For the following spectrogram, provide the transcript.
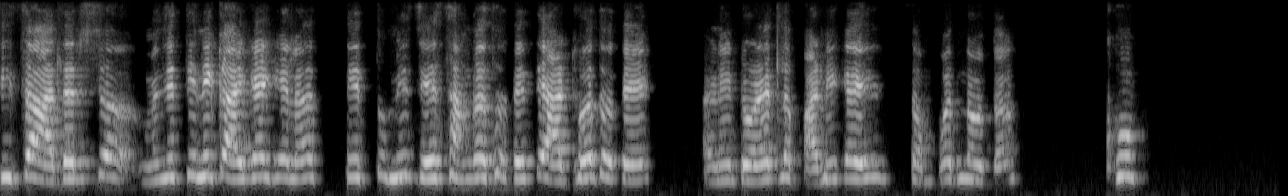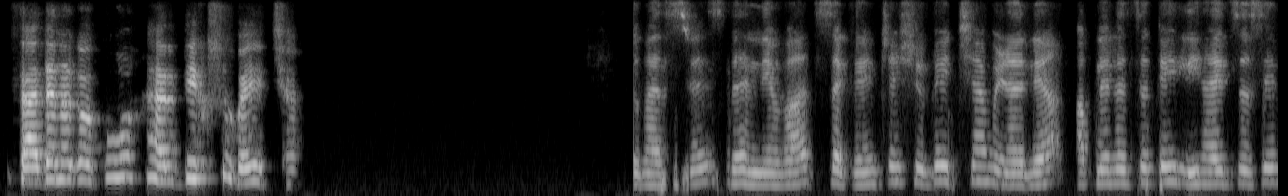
तिचा आदर्श म्हणजे तिने काय काय केलं ते तुम्ही जे सांगत होते ते आठवत होते. आणि डोळ्यातलं पाणी काही संपत नव्हतं. खूप साधना काकू हार्दिक शुभेच्छा. मास्टर्स धन्यवाद. सगळ्यांच्या शुभेच्छा मिळाल्या. आपल्याला जर काही लिहायचं असेल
